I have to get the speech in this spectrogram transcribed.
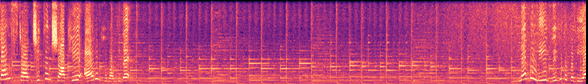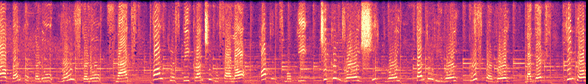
ಫೈವ್ ಸ್ಟಾರ್ ಚಿಕನ್ ಶಾಖೆ ಆರಂಭವಾಗಿದೆ. ನಮ್ಮಲ್ಲಿ ವಿವಿಧ ಬಗೆಯ ಬರ್ಗರ್ಗಳು, ರೋಲ್ಸ್ಗಳು, ಸ್ನಾಕ್ಸ್, ಪಾಲ್ crispy, crunchy masala, hot and smoky, chicken roll, ಶೀಟ್ roll, tandoori roll, crisper roll, nuggets, finger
